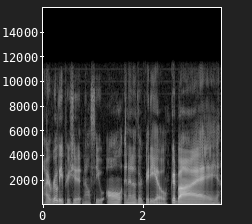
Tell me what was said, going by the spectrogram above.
I really appreciate it, and I'll see you all in another video. Goodbye!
